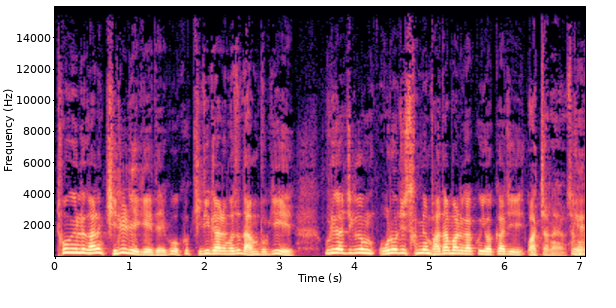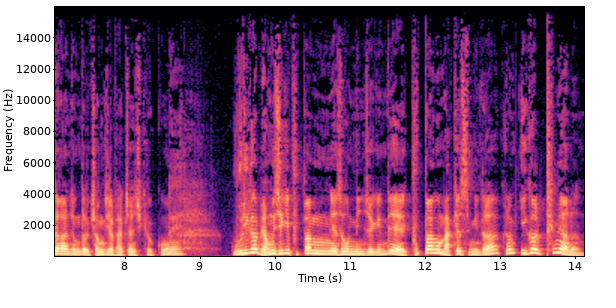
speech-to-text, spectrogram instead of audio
통일을 가는 길을 얘기해야 되고 그 길이라는 것은 남북이 우리가 지금 오로지 삼면 바다만을 갖고 여기까지 왔잖아요. 상당한 예. 정도로 경제를 발전시켰고 네. 우리가 명색이 북방에서 온 민족인데 북방은 막혔습니다. 그럼 이걸 트면은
